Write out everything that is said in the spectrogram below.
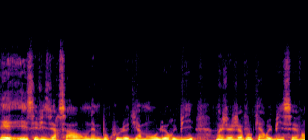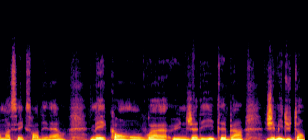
Et, c'est vice-versa, on aime beaucoup le diamant ou le rubis. Moi, j'avoue qu'un rubis, c'est vraiment assez extraordinaire. Mais quand on voit une jadéite, eh ben, j'ai mis du temps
